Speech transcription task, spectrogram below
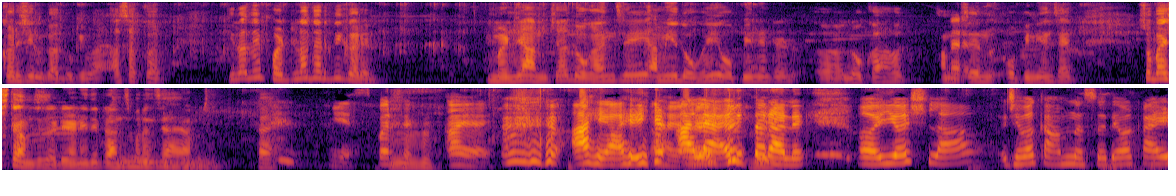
करशील का तू किंवा असं कर तिला ते पटलं तर ती करेल. म्हणजे आमच्या दोघांचे आम्ही दोघंही ओपिनियटेड लोक आहोत. आमचे ओपिनियन्स आहेत. सो बेस्ट आहे आमच्यासाठी. आणि ती ट्रान्सपरन्सी आहे आमची. काय? येस परफेक्ट आय आहे आहे. आहे आला आहे तर आले यशला जेव्हा काम नसतं तेव्हा काय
